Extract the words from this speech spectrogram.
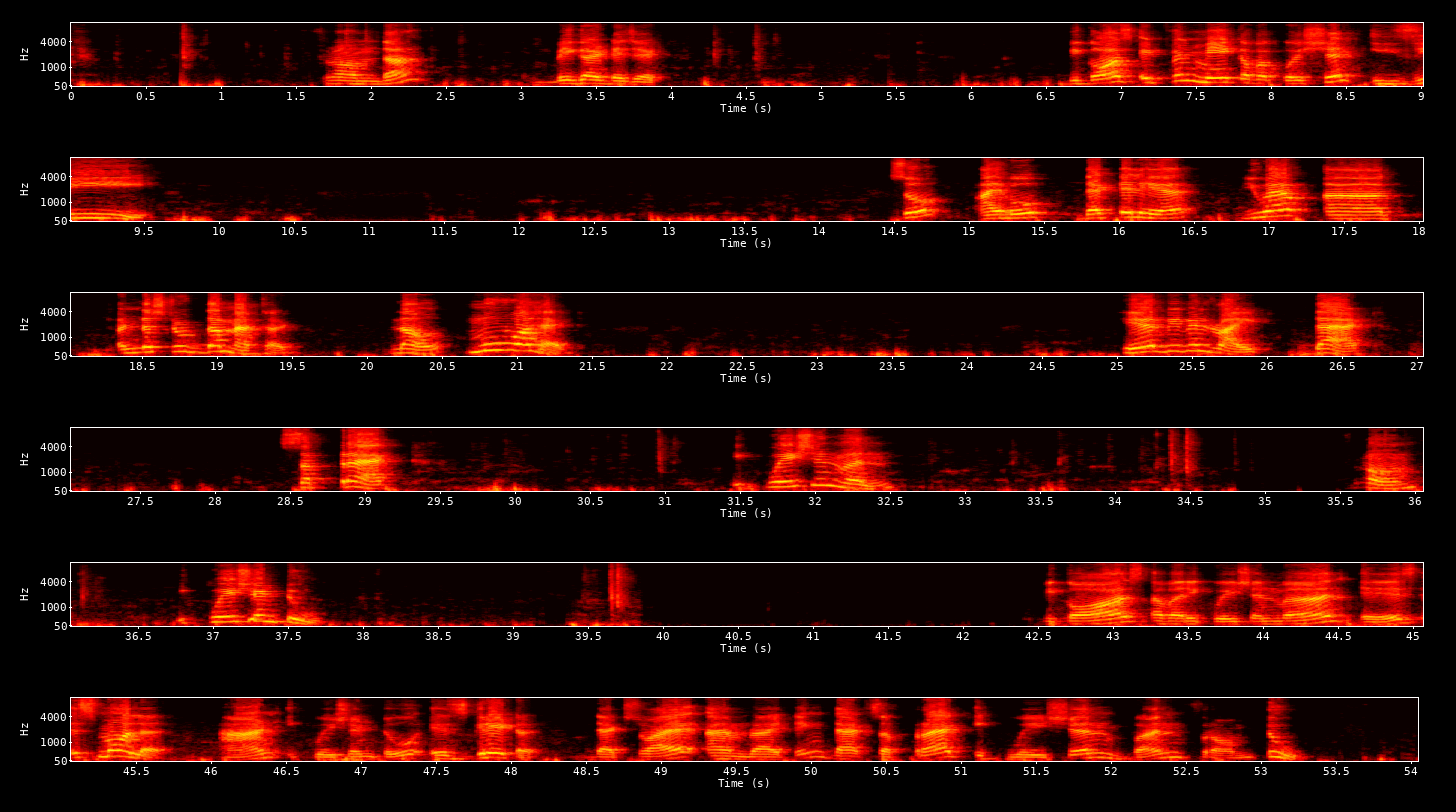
from the bigger digit. Because it will make our question easy so i hope that till here you have uh, understood the method. Now move ahead. Here we will write that subtract equation 1 from equation 2 because our equation 1 is smaller and equation 2 is greater. That's why I am writing that subtract equation 1 from 2.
